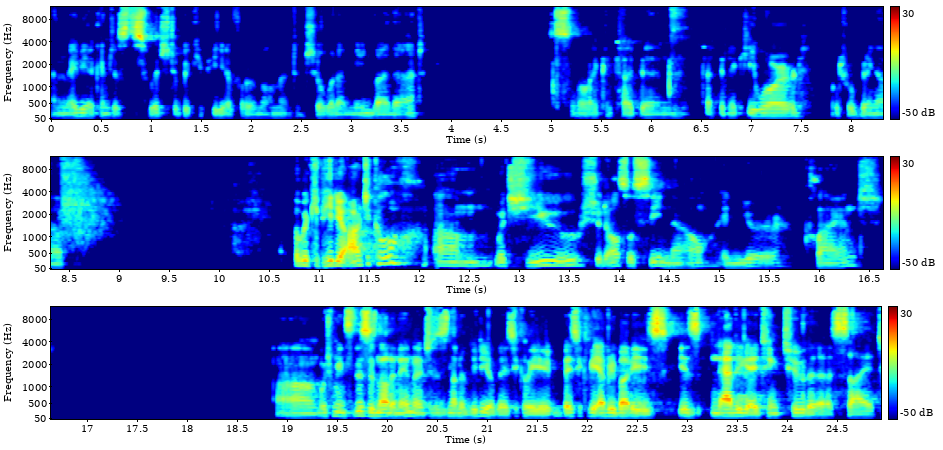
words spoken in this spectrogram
And maybe I can just switch to Wikipedia for a moment and show what I mean by that. So I can type in type in a keyword, which will bring up a Wikipedia article, um, which you should also see now in your client, um, which means this is not an image, this is not a video, basically. Basically, everybody is, is navigating to the site,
